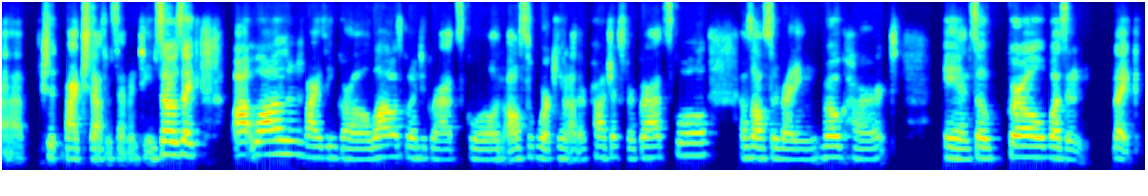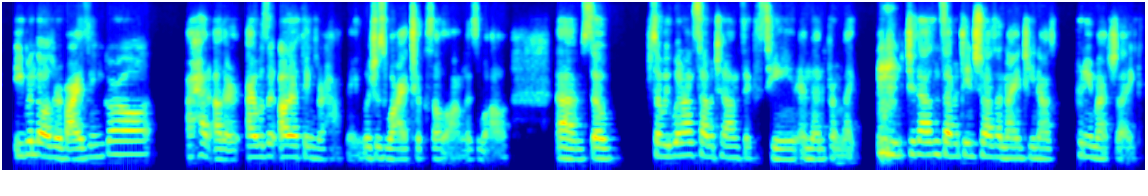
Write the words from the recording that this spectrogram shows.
uh, by 2017. So I was like, uh, while I was revising Girl, while I was going to grad school and also working on other projects for grad school, I was also writing Rogue Heart. And so Girl wasn't like, even though I was revising Girl, I had other, I was like, other things were happening, which is why it took so long as well. Um, so so we went on in 2016 and then from like 2017 2019 i was pretty much like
